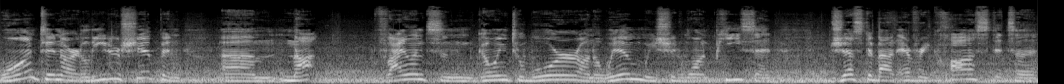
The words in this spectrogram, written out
want in our leadership and um, not violence and going to war on a whim. We should want peace at just about every cost. It's a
